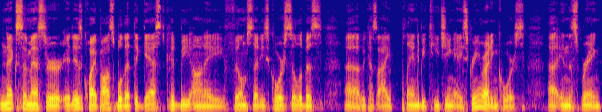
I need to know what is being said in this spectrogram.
next semester, it is quite possible that the guest could be on a film studies course syllabus uh, because I plan to be teaching a screenwriting course uh, in the spring,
